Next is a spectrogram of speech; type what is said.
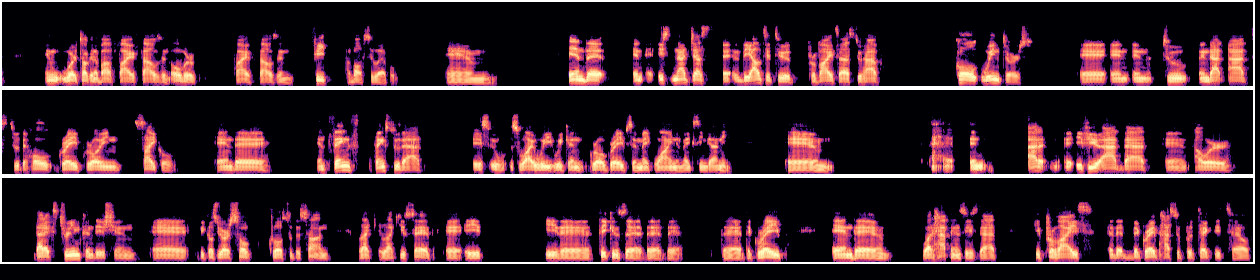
and we're talking about 5000 over 5000 feet above sea level. Um, and the and it's not just uh, the altitude provides us to have cold winters uh, and and to and that adds to the whole grape growing cycle. And uh, and thanks thanks to that is is why we we can grow grapes and make wine and make singani. Um, and add if you add that and our that extreme condition uh, because you are so close to the sun like like you said uh, it it uh, thickens the the the the, the grape, and uh, what happens is that it provides the, the grape has to protect itself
